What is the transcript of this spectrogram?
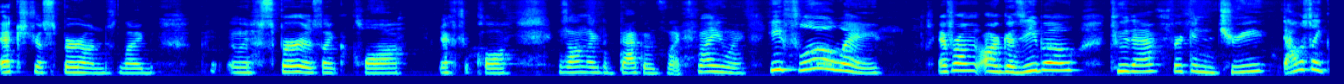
extra spur on his leg spur is like a claw, extra claw. It's on like the back of his leg. But anyway, he flew away. And from our gazebo to that freaking tree, that was like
